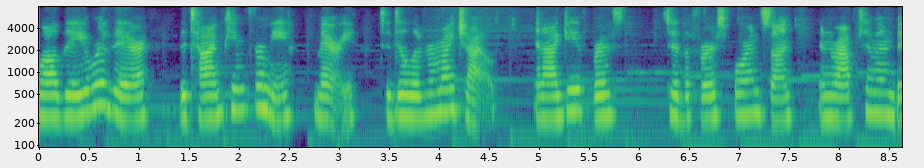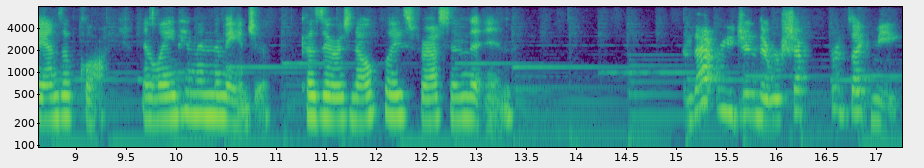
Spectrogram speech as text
While they were there, the time came for me, Mary, to deliver my child, and I gave birth to the firstborn son, and wrapped him in bands of cloth, and laid him in the manger, because there was no place for us in the inn. In that region there were shepherds like me,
